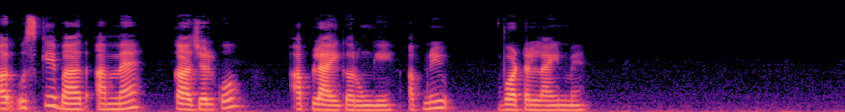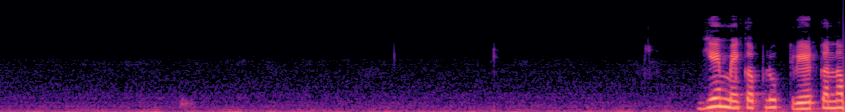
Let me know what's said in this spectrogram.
और उसके बाद अब मैं काजल को अप्लाई करूँगी अपनी वाटर लाइन में। ये मेकअप लुक क्रिएट करना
